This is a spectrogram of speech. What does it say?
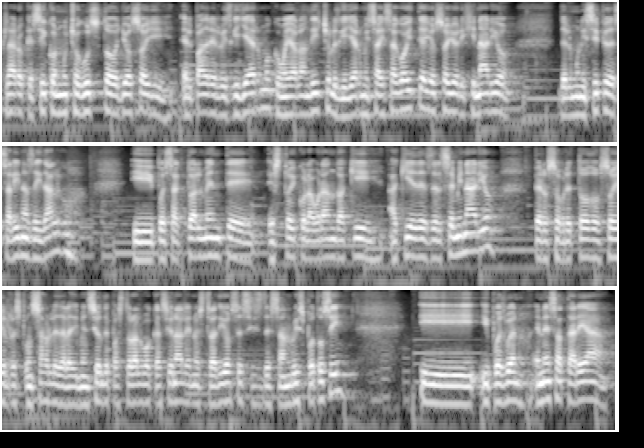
Claro que sí, con mucho gusto. Yo soy el padre Luis Guillermo, como ya lo han dicho, Luis Guillermo Isaiza Goitia. Yo soy originario del municipio de Salinas de Hidalgo y pues actualmente estoy colaborando aquí, aquí desde el seminario, pero sobre todo soy el responsable de la dimensión de pastoral vocacional en nuestra diócesis de San Luis Potosí. Y, pues bueno, en esa tarea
